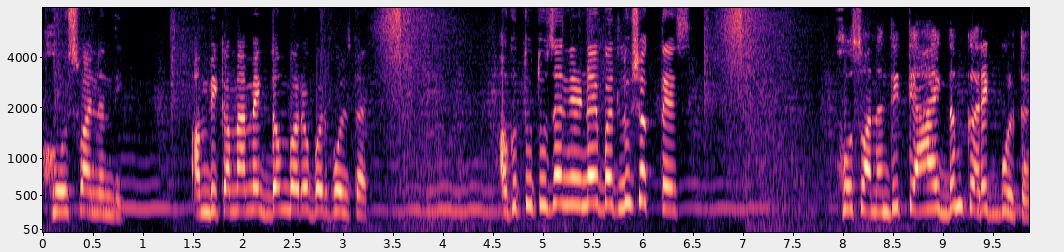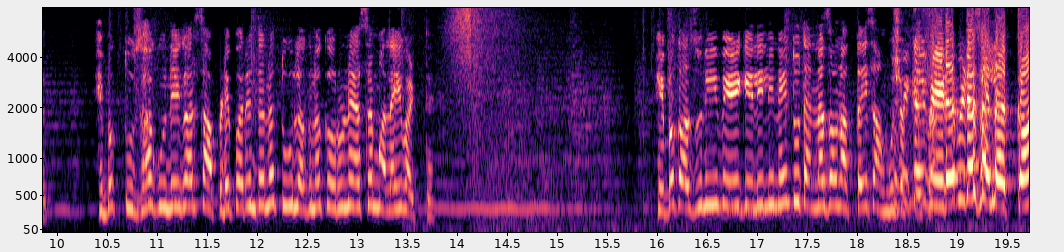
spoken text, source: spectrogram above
हो स्वानंदी, अंबिका मॅम एकदम बरोबर बोलतात अगं तू तुझा निर्णय बदलू शकतेस. हो स्वानंदी त्या एकदम करेक्ट बोलतात. हे बघ तुझा गुन्हेगार सापडेपर्यंत ना तू लग्न करू नये असं मलाही वाटतंय. हे बघ अजूनही वेळ गेलेली नाही तू त्यांना जाऊन आत्ताही सांगू शकते वेड्या बिड्या झालात का?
